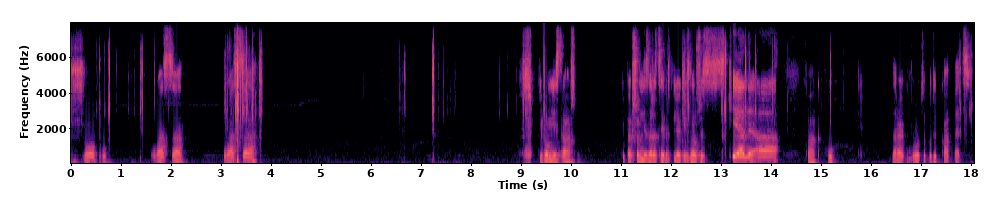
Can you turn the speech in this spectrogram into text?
жопу. Васа. Васа. Типа, мені страшно. Типа, якщо мені зараз цей вертольотик знову щось скине, а. Фак, хух. Зараз як вмру, це буде капець.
